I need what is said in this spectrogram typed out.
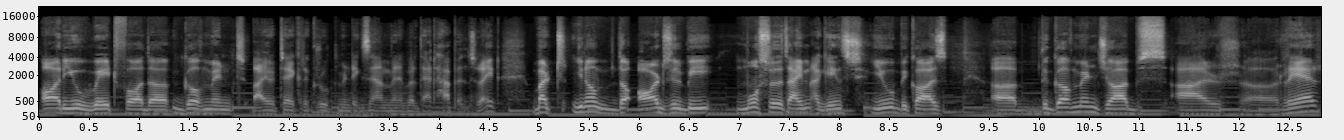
or you wait for the government biotech recruitment exam whenever that happens right? But you know the odds will be most of the time against you because uh, the government jobs are uh, rare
